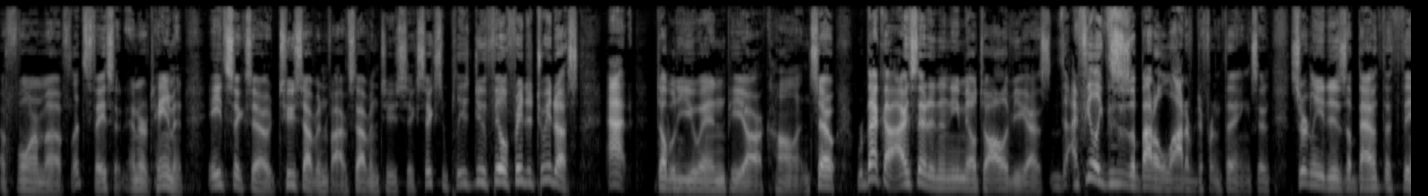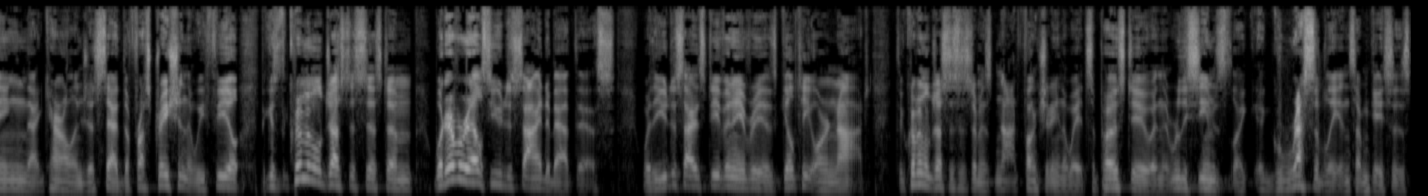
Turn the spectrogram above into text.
a form of, let's face it, entertainment. 860-275-7266, and please do feel free to tweet us at WNPR Colin. So, Rebecca, I said in an email to all of you guys, I feel like this is about a lot of different things. And certainly it is about the thing that Carolyn just said the frustration that we feel because the criminal justice system, whatever else you decide about this, whether you decide Steven Avery is guilty or not, the criminal justice system is not functioning the way it's supposed to. And it really seems like aggressively, in some cases,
